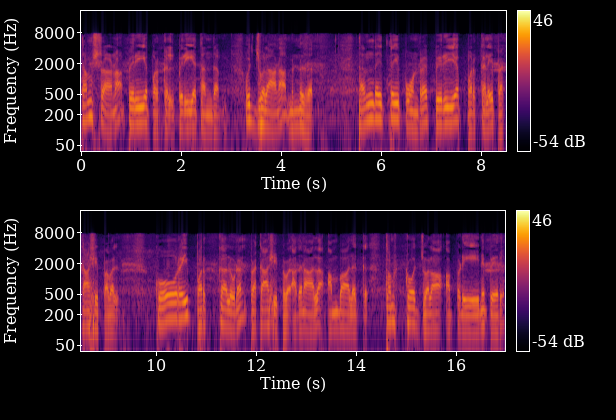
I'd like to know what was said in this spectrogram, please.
தம்ஷ்ரானா பெரிய பற்கள் பெரிய தந்தம் உஜ்வலானா மின்னுதல் தந்தத்தை போன்ற பெரிய பற்களை பிரகாசிப்பவள். கோரை பற்களுடன் பிரகாசிப்பவர். அதனால அம்பாளுக்கு தம்ஷ்டோஜ்வலா அப்படின்னு பேரு.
